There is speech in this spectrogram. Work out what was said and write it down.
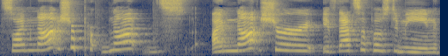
So I'm not sure. Not. I'm not sure if that's supposed to mean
